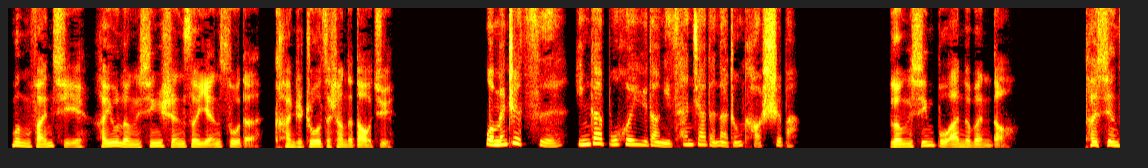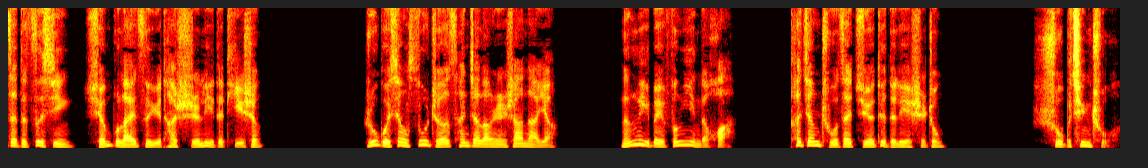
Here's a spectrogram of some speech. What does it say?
孟凡奇还有冷心神色严肃的看着桌子上的道具。我们这次应该不会遇到你参加的那种考试吧？冷心不安的问道。他现在的自信全部来自于他实力的提升。如果像苏哲参加狼人杀那样，能力被封印的话，他将处在绝对的劣势中。说不清楚，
